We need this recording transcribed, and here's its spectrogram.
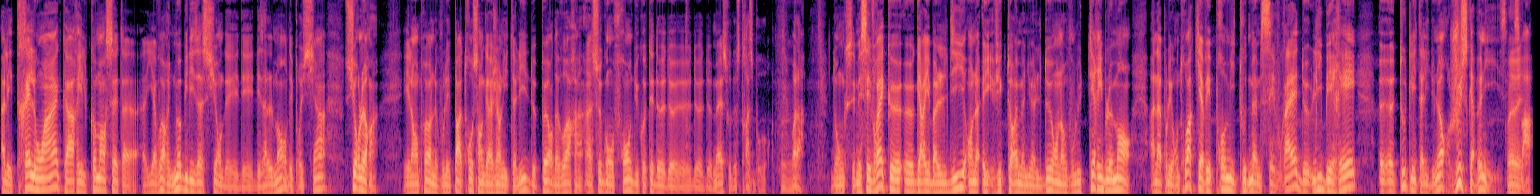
aller très loin car il commençait à y avoir une mobilisation des, Allemands, des Prussiens, sur le Rhin. Et l'empereur ne voulait pas trop s'engager en Italie de peur d'avoir un, second front du côté de, Metz ou de Strasbourg. Mmh. Voilà. Donc mais c'est vrai que euh, Garibaldi on et Victor Emmanuel II, on en voulu terriblement à Napoléon III, qui avait promis tout de même, c'est vrai, de libérer euh, toute l'Italie du Nord jusqu'à Venise, n'est-ce pas?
